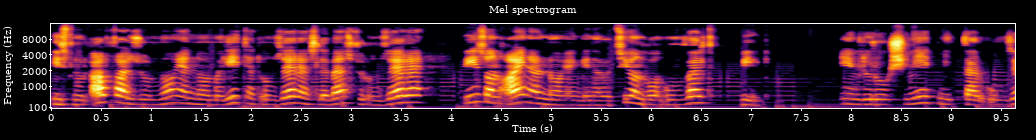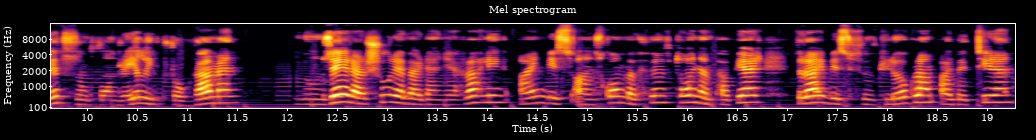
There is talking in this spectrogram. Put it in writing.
ist nur Abfall zur neuen Normalität unseres Lebens für unsere Vision einer neuen Generation von Umwelt wird. Im Durchschnitt mit der Umsetzung von Railing-Programmen in unserer Schule werden jährlich 1 bis 1,5 Tonnen Papier, 3 bis 5 Kilogramm Albetieren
